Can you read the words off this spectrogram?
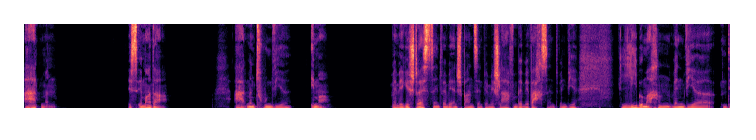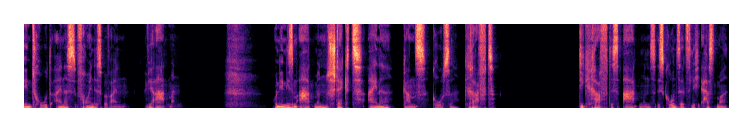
Atmen ist immer da. Atmen tun wir immer. Wenn wir gestresst sind, wenn wir entspannt sind, wenn wir schlafen, wenn wir wach sind, wenn wir Liebe machen, wenn wir den Tod eines Freundes beweinen. Wir atmen. Und in diesem Atmen steckt eine ganz große Kraft. Die Kraft des Atmens ist grundsätzlich erstmal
